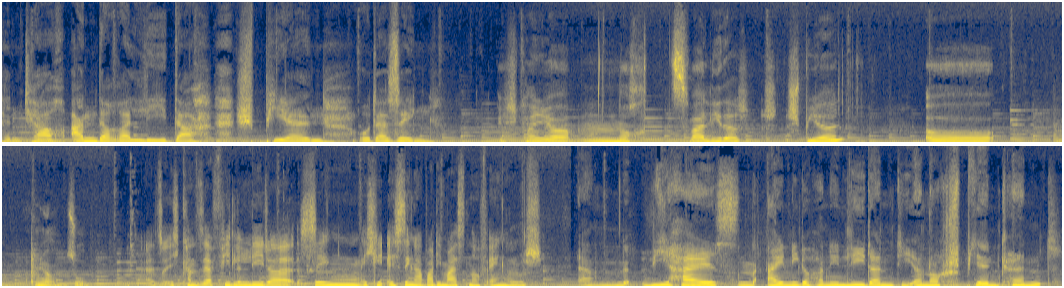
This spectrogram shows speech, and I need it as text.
Könnt ihr auch andere Lieder spielen oder singen? Ich kann ja noch zwei Lieder spielen. Äh, ja, so. Also ich kann sehr viele Lieder singen. Ich, ich singe aber die meisten auf Englisch. Ähm, wie heißen einige von den Liedern, die ihr noch spielen könnt?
